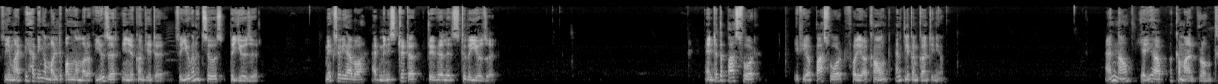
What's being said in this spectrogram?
So you might be having a multiple number of user in your computer. So you're gonna choose the user. Make sure you have a administrator privilege to the user. Enter the password if you have password for your account and click on continue. And now here you have a command prompt.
